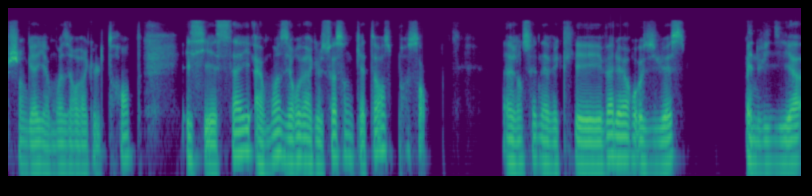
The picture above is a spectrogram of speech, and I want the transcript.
Shanghai à moins 0,30% et CSI à moins 0,74%. Euh, j'enchaîne avec les valeurs aux US. Nvidia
